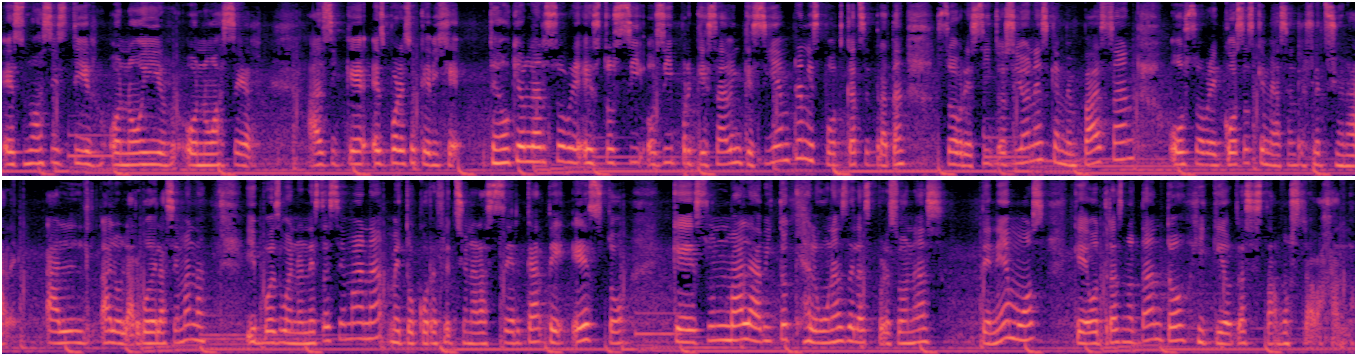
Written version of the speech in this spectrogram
es no asistir o no ir o no hacer. Así que es por eso que dije, tengo que hablar sobre esto sí o sí, porque saben que siempre mis podcasts se tratan sobre situaciones que me pasan o sobre cosas que me hacen reflexionar a lo largo de la semana. Y pues bueno, en esta semana me tocó reflexionar acerca de esto, que es un mal hábito que algunas de las personas tenemos, que otras no tanto y que otras estamos trabajando.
